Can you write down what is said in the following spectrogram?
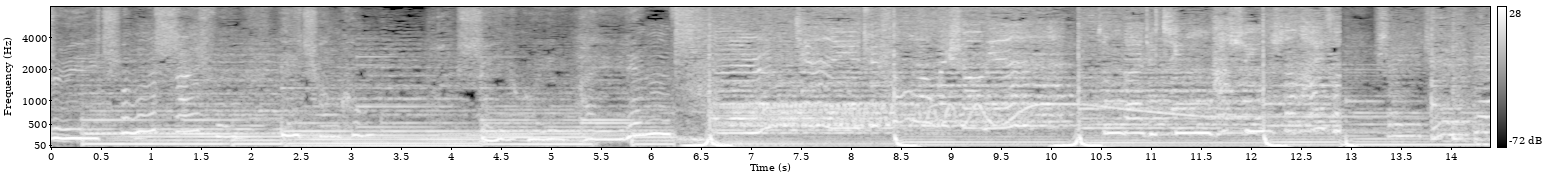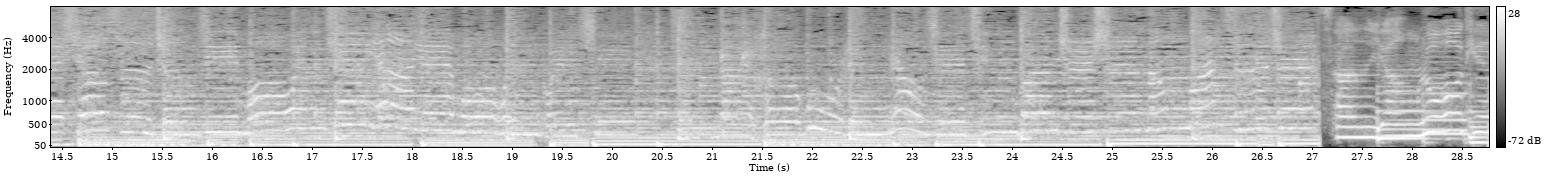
是一程山水一场空，谁会还恋？人间一句风流为少年，总带着情踏寻山海走。谁诀别相思成疾，莫问天涯，也莫问归期。怎奈何无人了解，情断只是冷暖自知。残阳落天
